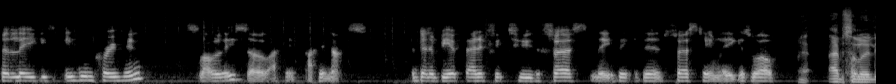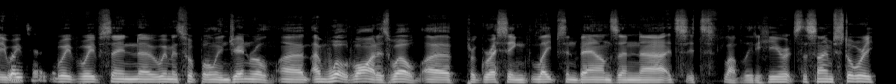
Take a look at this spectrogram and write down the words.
the league is, is improving slowly, so I think I think that's going to be a benefit to the first league, the, the first team league as well. Yeah, absolutely, we've, we've we've seen uh, women's football in general uh, and worldwide as well uh, progressing leaps and bounds, and uh, it's it's lovely to hear. It's the same story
